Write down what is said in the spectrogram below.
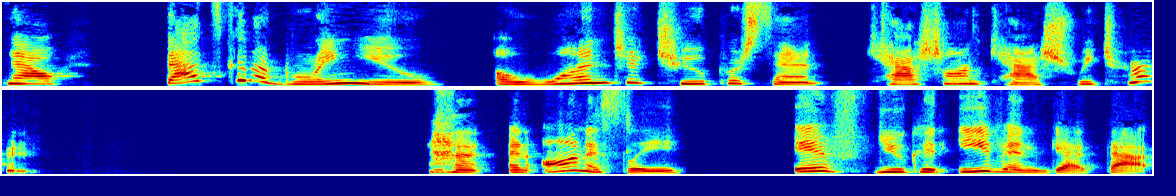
Now, that's going to bring you a 1 to 2% cash on cash return. and honestly, if you could even get that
